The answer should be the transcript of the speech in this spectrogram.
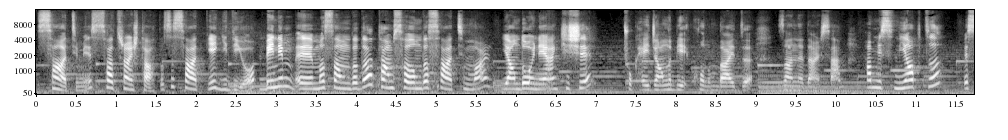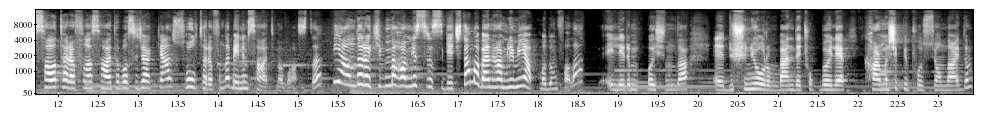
saatimiz, satranç tahtası saat diye gidiyor. Benim e, masamda da tam sağımda saatim var. Yanda oynayan kişi çok heyecanlı bir konumdaydı zannedersem. Hamlesini yaptı ve sağ tarafına saate basacakken sol tarafında benim saatime bastı. Bir anda rakibime hamle sırası geçti ama ben hamlemi yapmadım falan. Ellerim başımda e, düşünüyorum. Ben de çok böyle karmaşık bir pozisyondaydım.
